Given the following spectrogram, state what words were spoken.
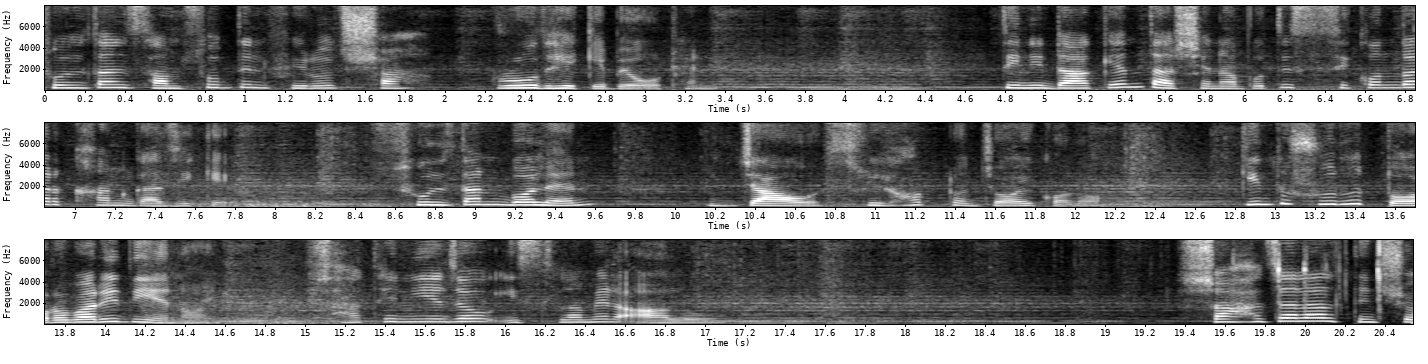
সুলতান শামসুদ্দিন ফিরোজ শাহ ক্রোধে কেঁপে ওঠেন। তিনি ডাকেন তার সেনাপতি সিকন্দার খান গাজীকে। সুলতান বলেন, যাও, শ্রীহট্ট জয় করো। কিন্তু শুধু তরবারি দিয়ে নয়, সাথে নিয়ে যাও ইসলামের আলো। শাহজালাল তিনশো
